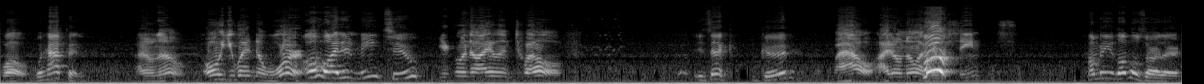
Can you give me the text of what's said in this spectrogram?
Whoa, What happened? I don't know. Oh, you went to warp. Oh, I didn't mean to. You're going to Island 12. Is that good? Wow, I don't know. I've never seen. this. How many levels are there?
